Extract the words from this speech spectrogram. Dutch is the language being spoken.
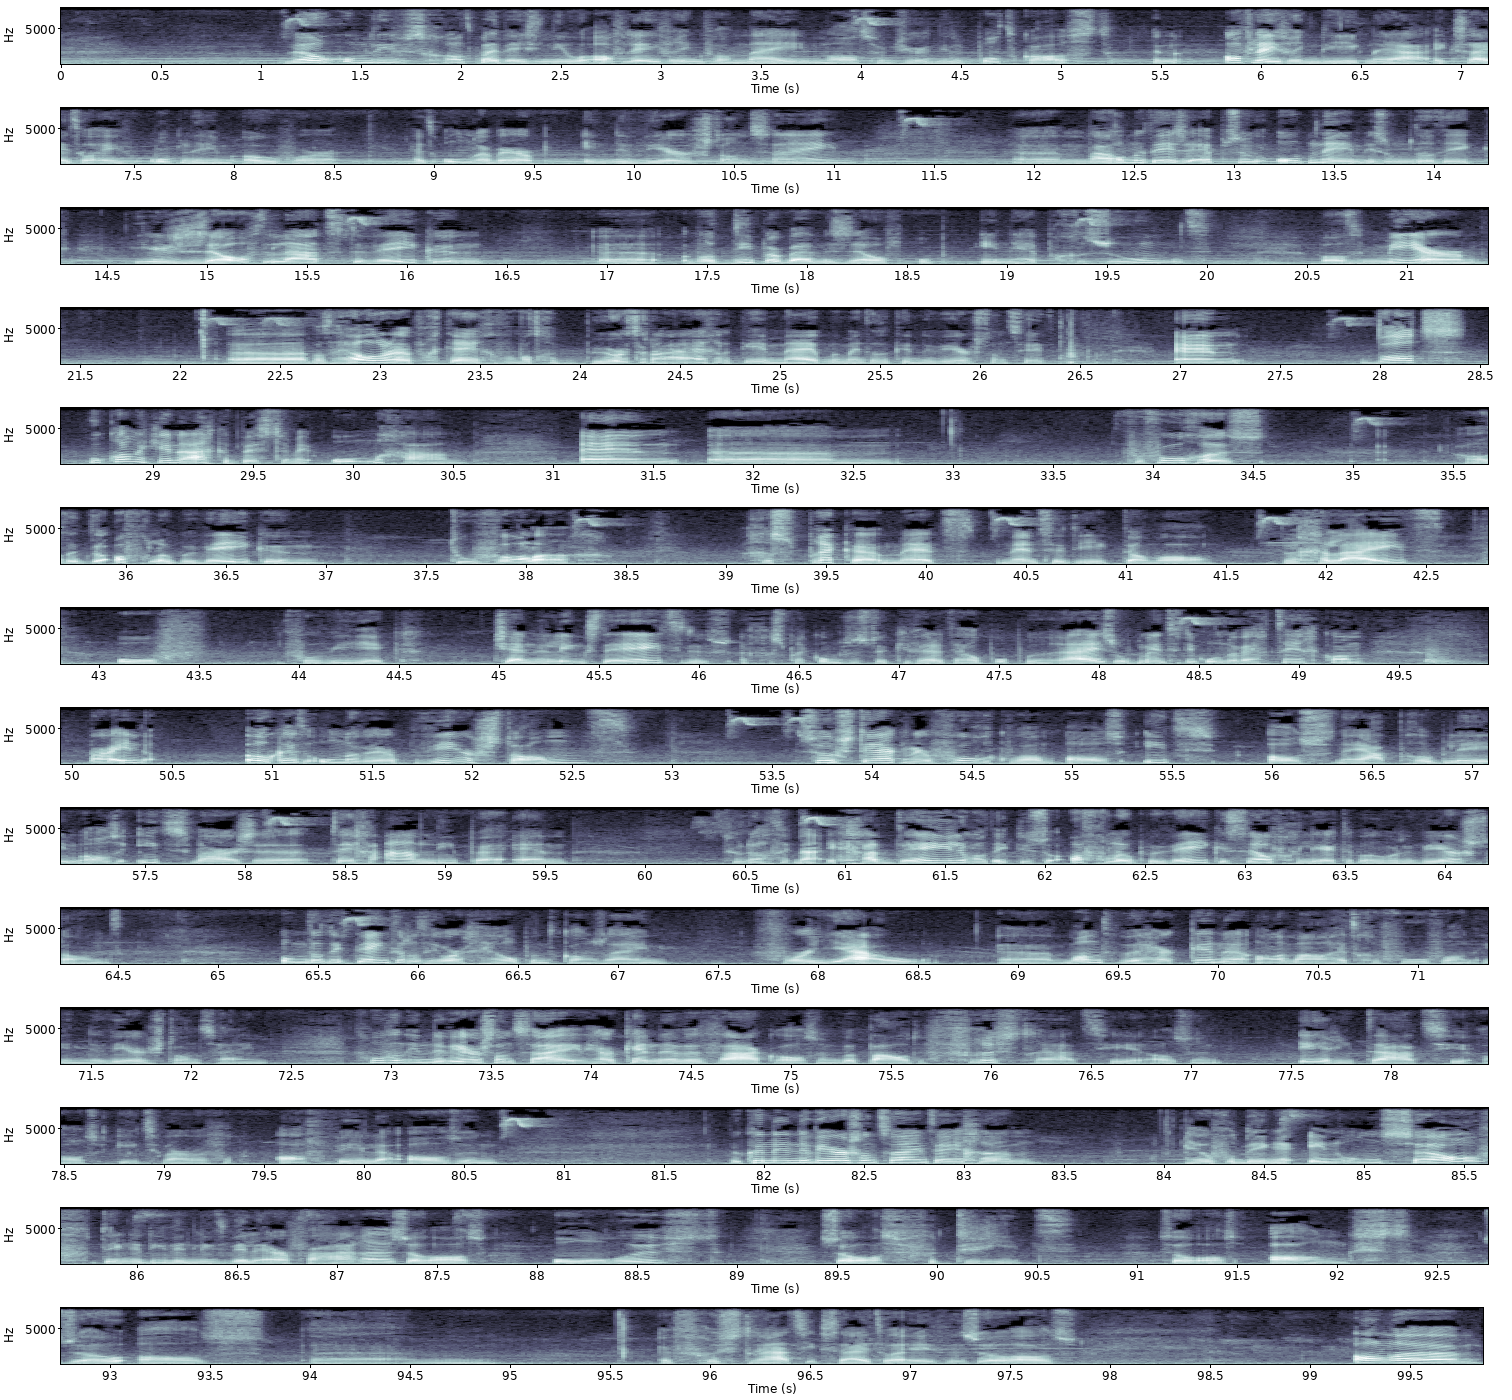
Welkom lieve schat bij deze nieuwe aflevering van My Master Journey, de podcast. Een aflevering die ik, nou ja, ik zei het al even, opneem over het onderwerp in de weerstand zijn. Um, waarom ik deze episode opneem is omdat ik hier zelf de laatste weken uh, wat dieper bij mezelf op in heb gezoomd. Wat meer, uh, wat helder heb gekregen van wat gebeurt er nou eigenlijk in mij op het moment dat ik in de weerstand zit. En wat, hoe kan ik hier nou eigenlijk het beste mee omgaan? En uh, vervolgens had ik de afgelopen weken toevallig gesprekken met mensen die ik dan wel begeleid. Of voor wie ik channelings deed. Dus een gesprek om ze een stukje verder te helpen op hun reis. Op mensen die ik onderweg tegenkwam. Waarin ook het onderwerp weerstand zo sterk naar voren kwam als iets, als nou ja, probleem, als iets waar ze tegenaan liepen. En toen dacht ik, nou, ik ga delen wat ik dus de afgelopen weken zelf geleerd heb over de weerstand. Omdat ik denk dat het heel erg helpend kan zijn voor jou. Uh, want we herkennen allemaal het gevoel van in de weerstand zijn. Het gevoel van in de weerstand zijn herkennen we vaak als een bepaalde frustratie, als een irritatie, als iets waar we van af willen, als een. We kunnen in de weerstand zijn tegen heel veel dingen in onszelf, dingen die we niet willen ervaren, zoals onrust, zoals verdriet, zoals angst, zoals um, frustratie, ik zei het al even, zoals alle,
